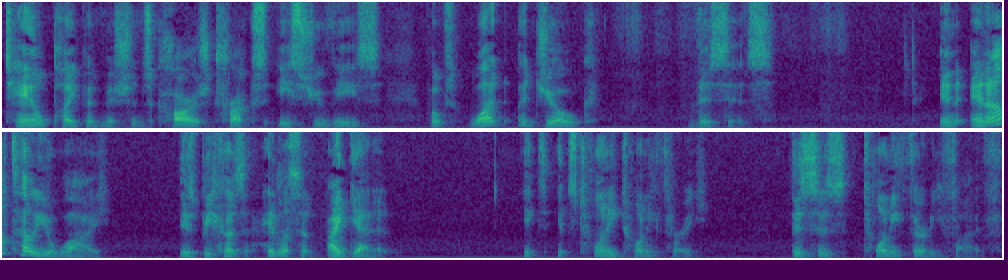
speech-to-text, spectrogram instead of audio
Tailpipe emissions, cars, trucks, SUVs. Folks, what a joke this is. And, and I'll tell you why. Is because, hey, listen, I get it. It's, it's 2023. This is 2035.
